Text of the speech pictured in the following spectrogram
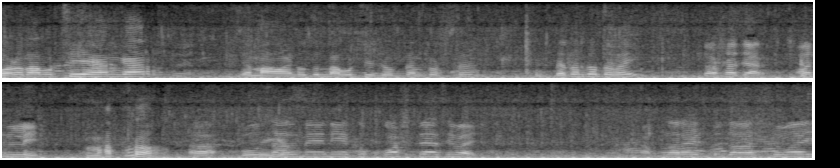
বড় বাবুর্চি এখানকার যে মাওয়ায় নতুন বাবুর্চি যোগদান করছে। বেতন কত ভাই? দশ হাজার অনলি মাত্র? হ্যাঁ। মেয়ে নিয়ে খুব কষ্টে আছি ভাই। আপনারা একটু যাওয়ার সময়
